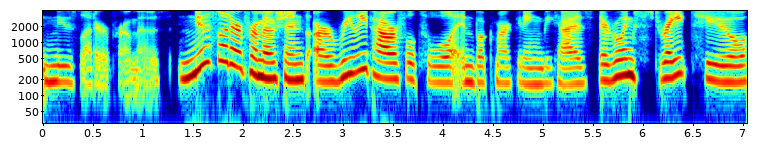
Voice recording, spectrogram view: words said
newsletter promos. Newsletter promotions are a really powerful tool in book marketing because they're going straight to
